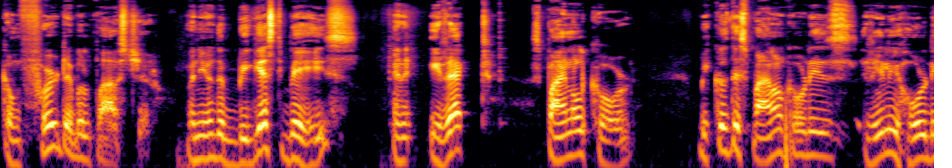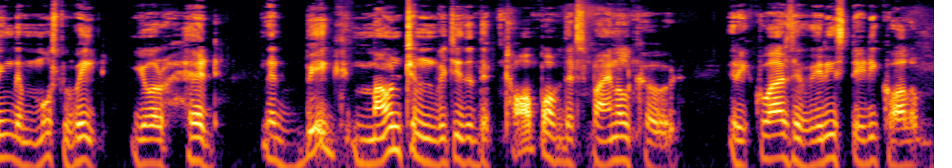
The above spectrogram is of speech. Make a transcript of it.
comfortable posture. When you have the biggest base and an erect spinal cord, because the spinal cord is really holding the most weight, your head, that big mountain which is at the top of that spinal cord requires a very steady column.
